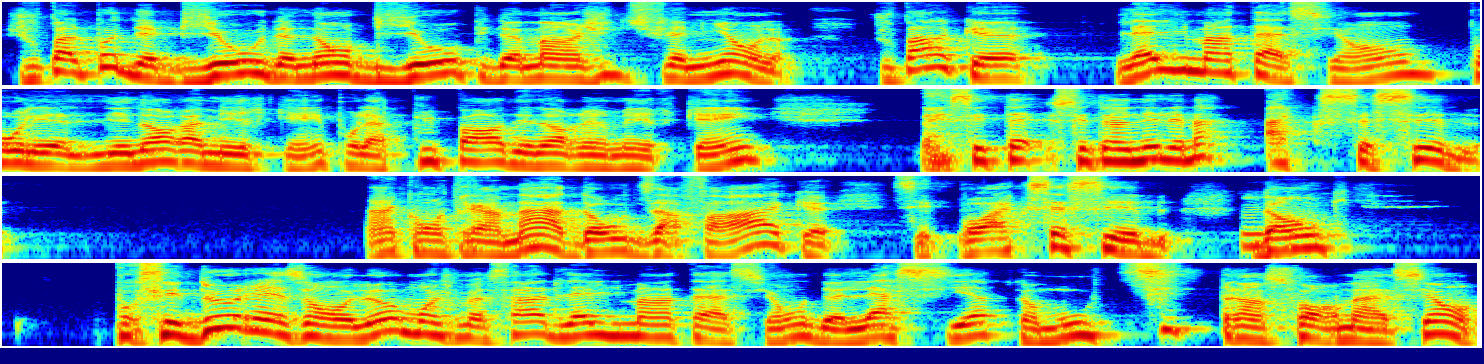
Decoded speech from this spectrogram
Je vous parle pas de bio, de non-bio, puis de manger du filet mignon, là. Je vous parle que l'alimentation, pour les Nord-Américains, pour la plupart des Nord-Américains, ben c'est un élément accessible. Hein, contrairement à d'autres affaires que c'est pas accessible. Mm-hmm. Donc, pour ces deux raisons-là, moi, je me sers de l'alimentation, de l'assiette comme outil de transformation.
